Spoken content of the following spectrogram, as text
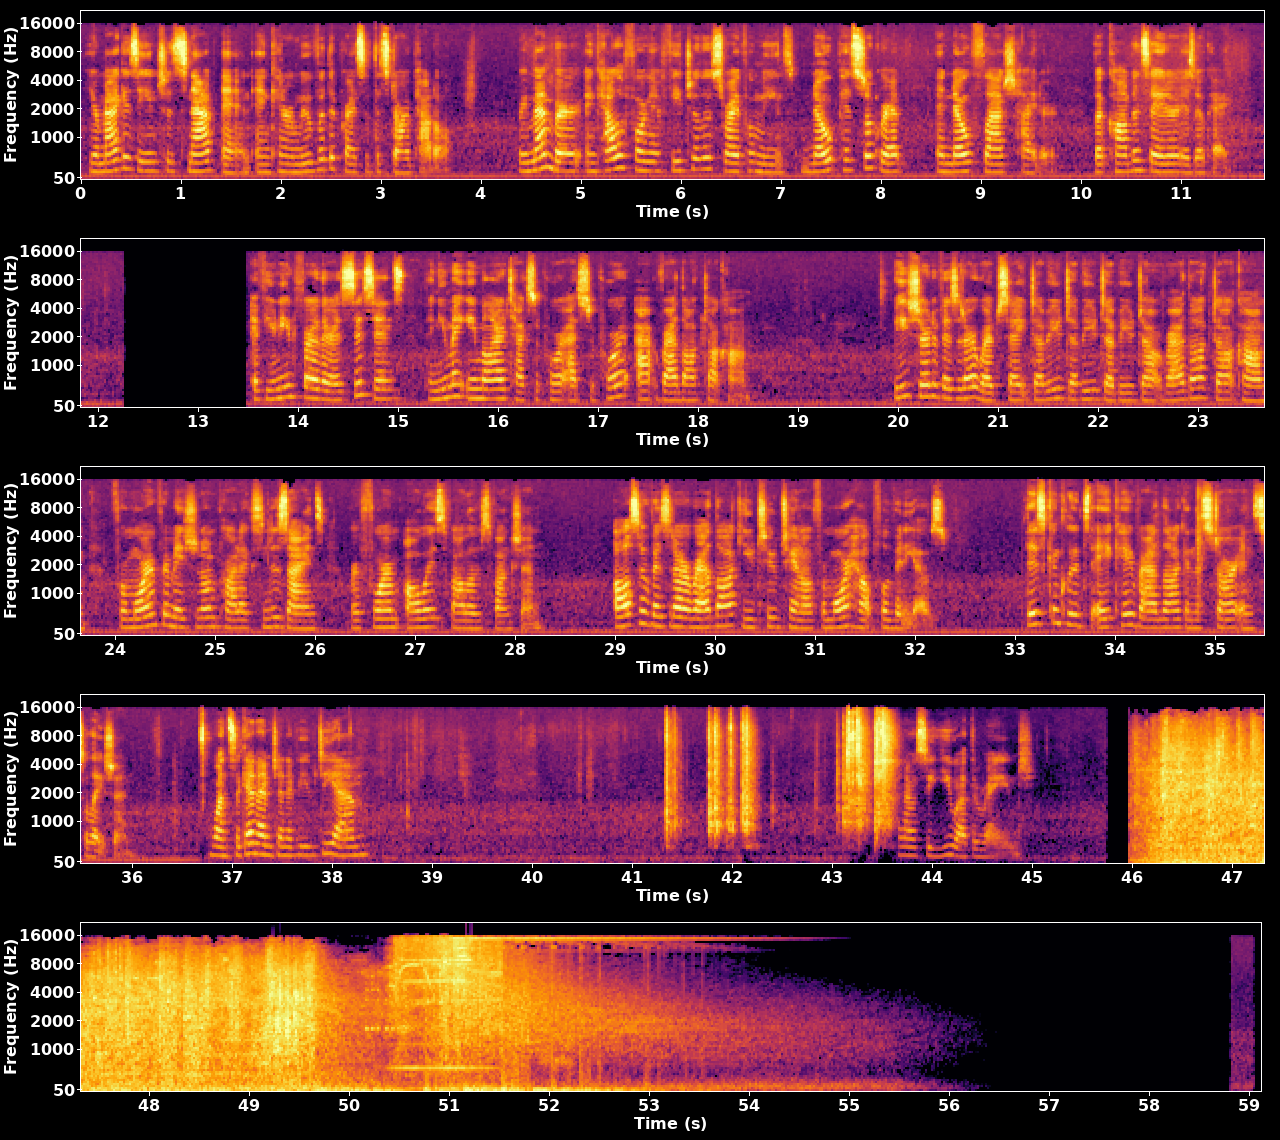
Your magazine should snap in and can remove with the press of the star paddle. Remember, in California, featureless rifle means no pistol grip and no flash hider, but compensator is okay. If you need further assistance, then you may email our tech support at support at raddlock.com. Be sure to visit our website www.raddlock.com for more information on products and designs where form always follows function. Also visit our Raddlock YouTube channel for more helpful videos. This concludes the AK Raddlock and the STARR installation. Once again, I'm Genevieve DM. And I will see you at the range.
